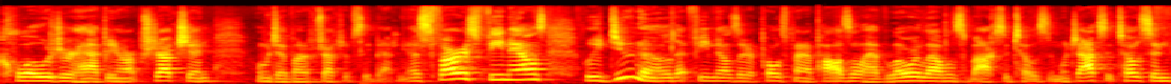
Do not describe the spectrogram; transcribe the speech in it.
closure happening or obstruction when we talk about obstructive sleep apnea. As far as females, we do know that females that are postmenopausal have lower levels of oxytocin, which oxytocin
